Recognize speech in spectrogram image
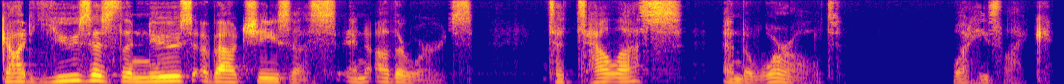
God uses the news about Jesus, in other words, to tell us and the world what he's like.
